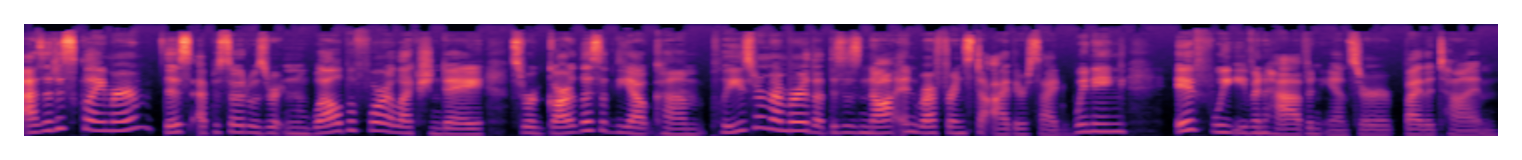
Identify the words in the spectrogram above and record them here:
As a disclaimer, this episode was written well before Election Day, so regardless of the outcome, please remember that this is not in reference to either side winning, if we even have an answer by the time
